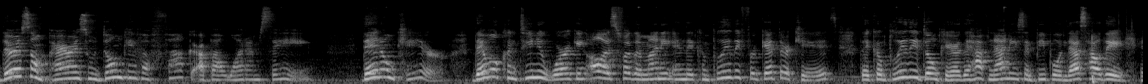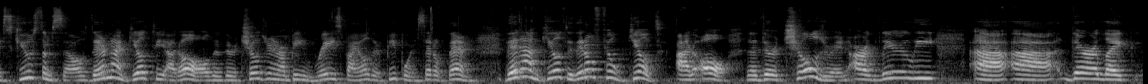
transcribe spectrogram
There are some parents who don't give a fuck about what I'm saying. They don't care. They will continue working. Oh, it's for the money. And they completely forget their kids. They completely don't care. They have nannies and people, and that's how they excuse themselves. They're not guilty at all that their children are being raised by other people instead of them. They're not guilty. They don't feel guilt at all that their children are literally, uh, uh, they're like,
